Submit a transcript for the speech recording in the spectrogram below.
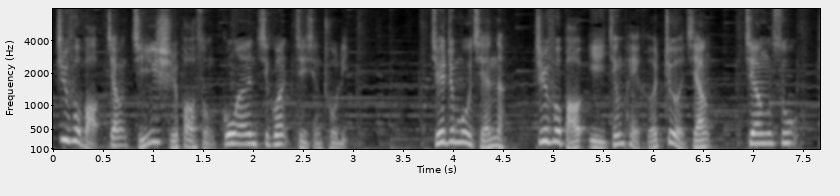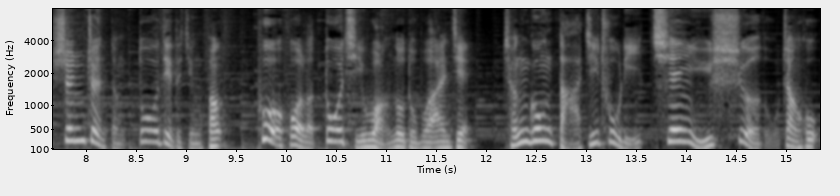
支付宝将及时报送公安机关进行处理。截至目前呢，支付宝已经配合浙江、江苏、深圳等多地的警方，破获了多起网络赌博案件，成功打击处理千余涉赌账户。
